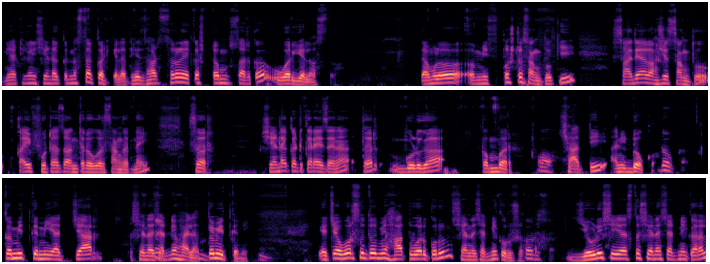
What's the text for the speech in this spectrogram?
पण या ठिकाणी शेंडा कट नसता कट केला तर हे झाड सरळ एका स्टंपसारखं वर गेलं असतं त्यामुळं मी स्पष्ट सांगतो की साध्या भाषेत सांगतो काही फुटाचं अंतर वगैरे सांगत नाही सर शेंडा कट करायचा आहे ना तर गुडगा कंबर हो. छाती आणि डोकं डोकं कमीत कमी या चार शेंडा चटणी व्हायला. कमीत कमी. याच्यावर सुद्धा तुम्ही हात वर करून शेंडा चटणी करू शकता जेवढी शे- जास्त शेंडा चटणी कराल.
